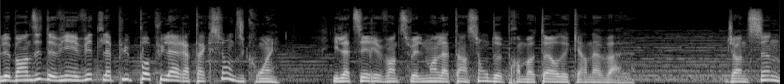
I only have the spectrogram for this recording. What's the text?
le bandit devient vite la plus populaire attraction du coin. Il attire éventuellement l'attention de promoteurs de carnaval. Johnson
